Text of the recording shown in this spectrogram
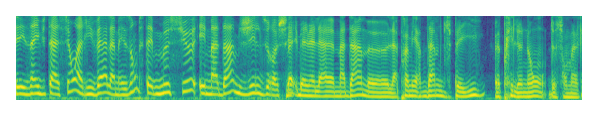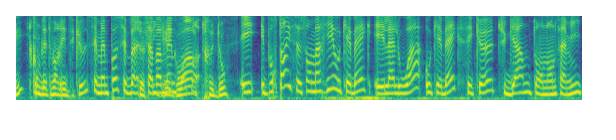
et les invitations arrivaient à la maison, puis c'était monsieur et madame Gilles Durocher. Ben, ben, la madame, euh, la première dame du pays, a pris le nom de son mari. C'est complètement ridicule. C'est même pas, ben, Sophie ça va même Grégoire pas. Trudeau. Et, et pourtant, ils se sont mariés au Québec. Et la loi au Québec, c'est que tu gardes ton nom de famille.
